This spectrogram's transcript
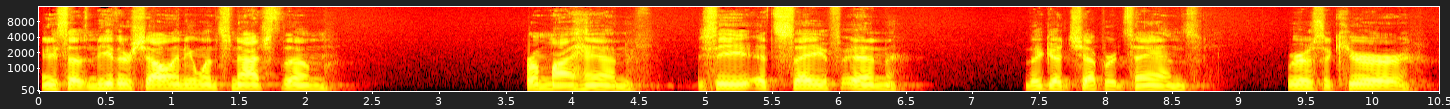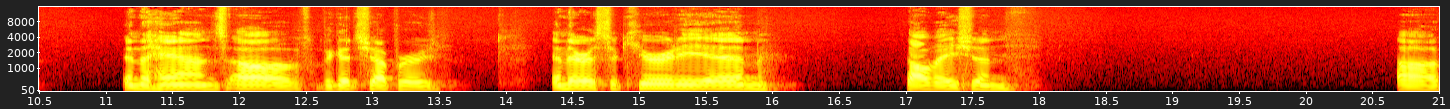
And he says, Neither shall anyone snatch them from my hand. You see, it's safe in the Good Shepherd's hands. We are secure in the hands of the Good Shepherd, and there is security in salvation. Uh,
